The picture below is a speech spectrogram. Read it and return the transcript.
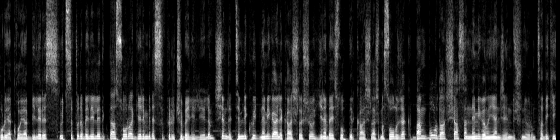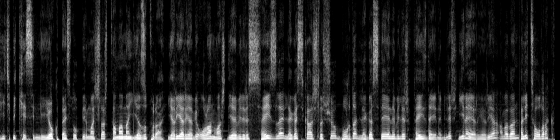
buraya koyabiliriz. 3-0'ı belirledikten sonra gelin bir de 0-3'ü belirleyelim. Şimdi Team Liquid Nemiga ile karşılaşıyor. Yine Best of 1 karşılaşması olacak. Ben burada şahsen Nemiga'nın yeneceğini düşünüyorum. Tabii ki hiçbir kesinliği yok. Best of 1 maçlar tamamen yazı tura. Yarı yarıya bir oran var diyebiliriz. FaZe ile Legacy karşılaşıyor. Burada Legacy de yenebilir. FaZe de yenebilir. Yine yarı yarıya ama ben kalite olarak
